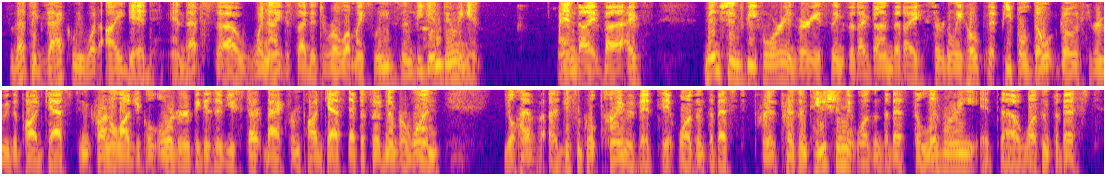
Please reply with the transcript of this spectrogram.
so that's exactly what I did, and that's uh, when I decided to roll up my sleeves and begin doing it. And I've uh, I've mentioned before in various things that I've done that I certainly hope that people don't go through the podcast in chronological order because if you start back from podcast episode number one, you'll have a difficult time of it. It wasn't the best pre- presentation. It wasn't the best delivery. It uh, wasn't the best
